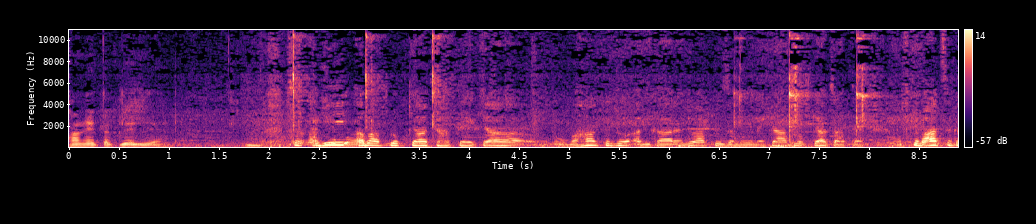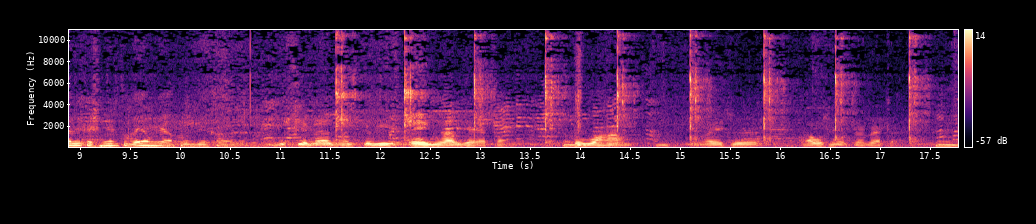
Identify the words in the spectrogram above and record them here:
थाने तक ले लिया। सर अभी अब आप लोग क्या चाहते हैं? क्या वहाँ के जो अधिकार है जो आपकी ज़मीन है क्या आप लोग क्या चाहते हैं? उसके बाद से कभी कश्मीर तो गए होंगे आप लोग देखा होगा। उसके बाद मैं कभी एक बार गया था तो वहाँ हाउस बोट में बैठा। हम्म,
